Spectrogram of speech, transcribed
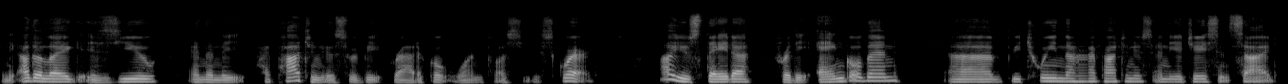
and the other leg is u, and then the hypotenuse would be radical 1 plus u squared. I'll use theta for the angle then uh, between the hypotenuse and the adjacent side.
